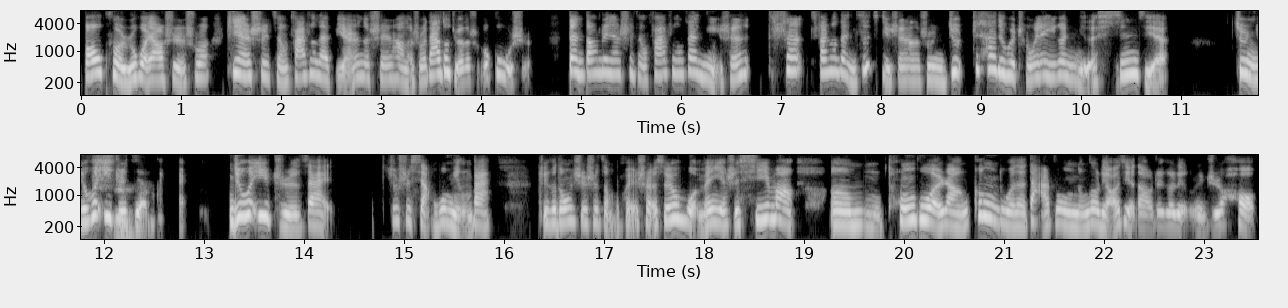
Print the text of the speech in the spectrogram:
包括如果要是说这件事情发生在别人的身上的时候，大家都觉得是个故事。但当这件事情发生在你身身发生在你自己身上的时候，你就这它就会成为一个你的心结，就是你就会一直解不开，你就会一直在就是想不明白这个东西是怎么回事。所以我们也是希望，嗯，通过让更多的大众能够了解到这个领域之后，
